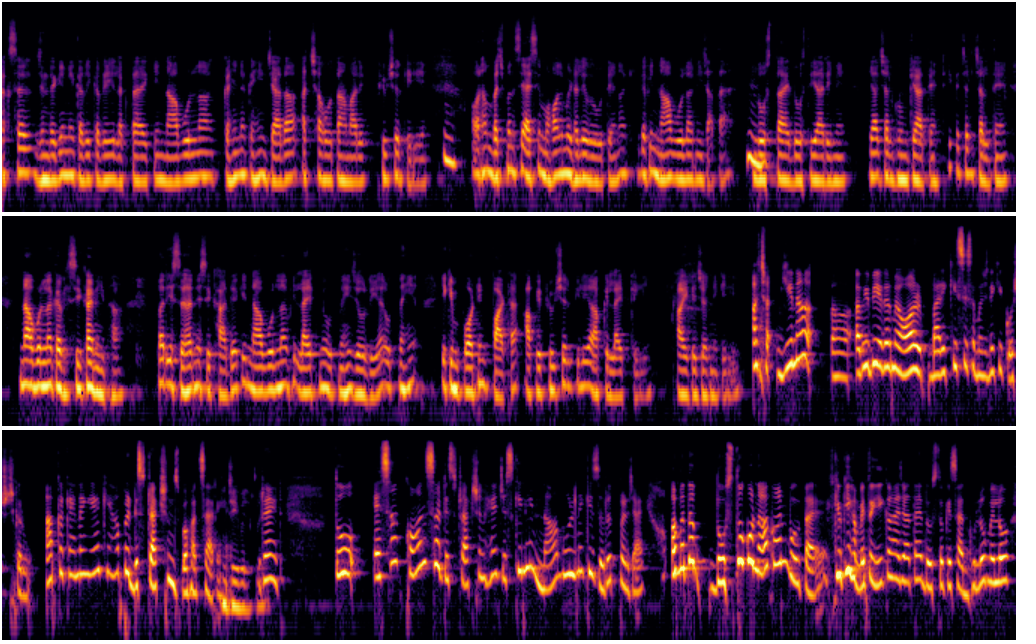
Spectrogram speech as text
अक्सर ज़िंदगी में कभी कभी लगता है कि ना बोलना कहीं ना कहीं ज़्यादा अच्छा होता है हमारे फ्यूचर के लिए हम्म। और हम बचपन से ऐसे माहौल में ढले हुए होते हैं ना कि कभी ना बोला नहीं जाता है हम्म। दोस्त आए दोस्त यारी में यार चल घूम के आते हैं ठीक है चल चलते हैं ना बोलना कभी सीखा नहीं था पर इस शहर ने सिखा दिया कि ना बोलना भी लाइफ में उतना ही ज़रूरी है उतना ही एक इंपॉर्टेंट पार्ट है आपके फ्यूचर के लिए और आपके लाइफ के लिए आगे के जर्नी के लिए। अच्छा ये ना अभी भी अगर मैं और बारीकी से समझने की कोशिश करूँ आपका कहना ये है कि यहाँ पर डिस्ट्रैक्शंस बहुत सारे हैं जी बिल्कुल। राइट तो ऐसा कौन सा डिस्ट्रैक्शन है जिसके लिए ना बोलने की ज़रूरत पड़ जाए? और मतलब दोस्तों को ना कौन बोलता है? क्योंकि हमें तो ये कहा जाता है दोस्तों के साथ घुलो मिलो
